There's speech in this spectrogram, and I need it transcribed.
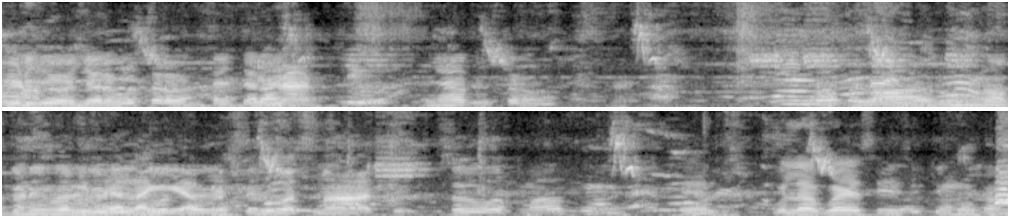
વીડિયો જ્યારે ઉતરવાનું થાય ત્યારે ના ઉતારવાનો. રૂમનો ઘણી વાર આપણે શરૂઆતમાં શરૂઆતમાં ને? કામ.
